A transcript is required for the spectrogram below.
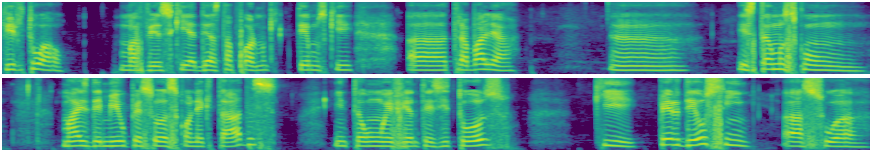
virtual, uma vez que é desta forma que temos que uh, trabalhar. Uh, estamos com mais de mil pessoas conectadas, então um evento exitoso que perdeu sim a sua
